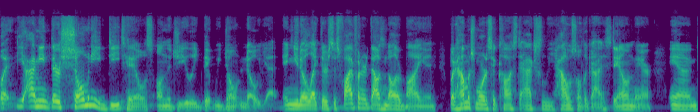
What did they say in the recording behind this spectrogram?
but yeah, I mean, there's so many details on the G League that we don't know yet. And you know, like there's this five hundred thousand dollar buy-in, but how much more does it cost to actually house all the guys down there and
